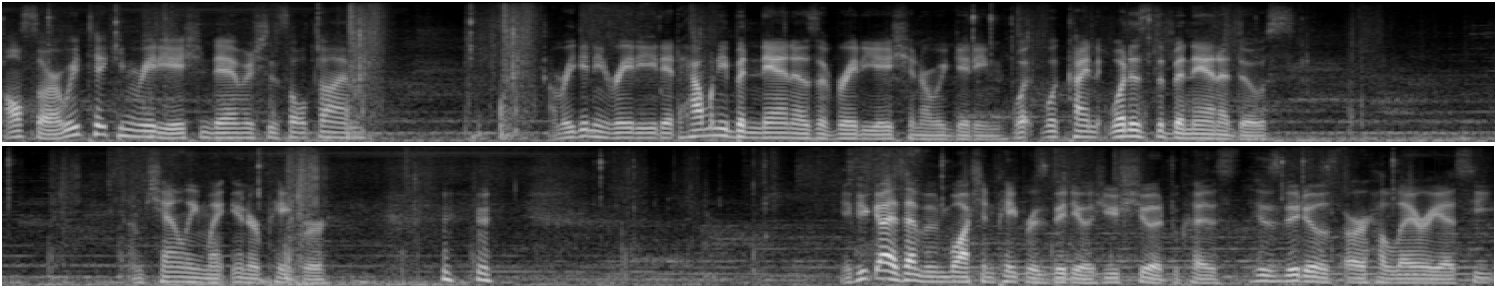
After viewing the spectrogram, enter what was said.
Also, are we taking radiation damage this whole time? Are we getting radiated? How many bananas of radiation are we getting? What- what kind- of what is the banana dose? I'm channeling my inner paper. If you guys haven't been watching Paper's videos, you should, because his videos are hilarious. He-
